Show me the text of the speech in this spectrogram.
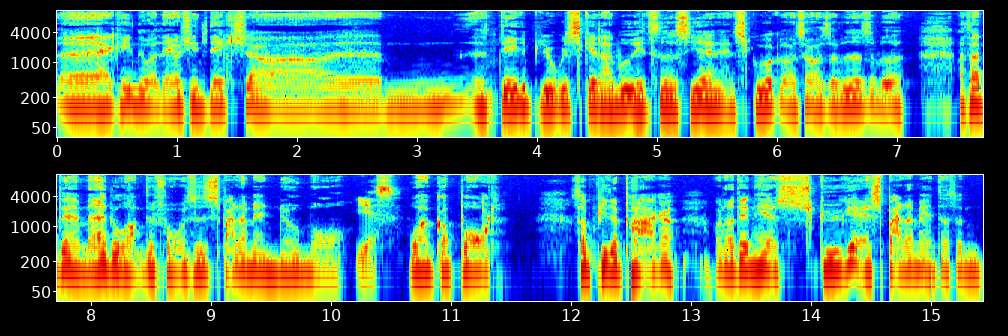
Uh, han ikke nå at lave sine lektier, og uh, Daily Bugle skælder ham ud hele tiden og siger, at han er en skurk, og så, og så videre, og så videre. Og så er den her meget berømte forside, Spider-Man No More, Yes. hvor han går bort som Peter Parker, og der er den her skygge af Spider-Man, der sådan,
